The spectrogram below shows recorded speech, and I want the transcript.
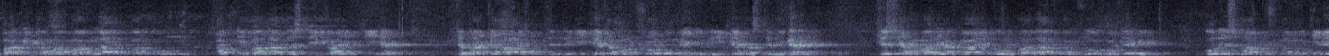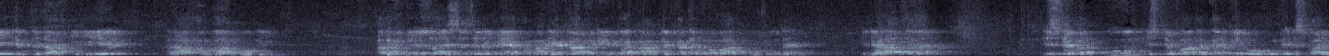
باقی تمام معاملات پر ان اپنی بالادستی قائم کی ہے۔ چنانچہ آج ہم زندگی کے تمام شعبوں میں انہی کے دست نگر ہیں۔ جس سے ہمارے عقائد اور عبادات کمزور ہوتے گئے اور اسلام دشمنوں کے لیے اقتدار کے لیے راہ ہموار ہو گئی الحمدللہ، اس سلسلے میں ہمارے اکابرین کا قابل قدر مواد موجود ہے لہذا، اس سے بھرپور استفادہ کر کے لوگوں میں اسلائی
